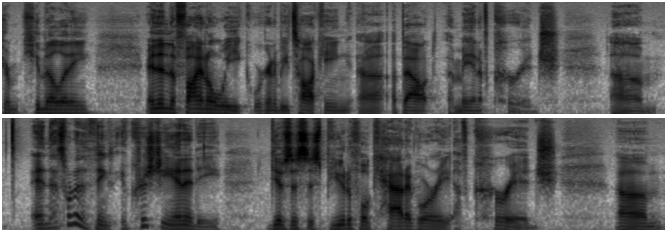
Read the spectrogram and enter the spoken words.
hum- humility? And then the final week, we're going to be talking uh, about a man of courage. Um, and that's one of the things Christianity gives us this beautiful category of courage. Um,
